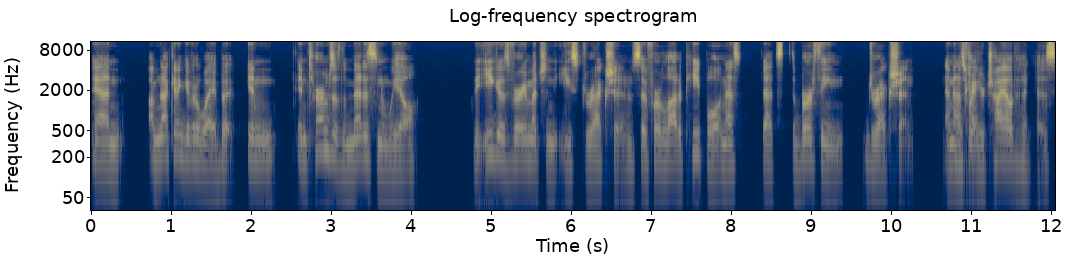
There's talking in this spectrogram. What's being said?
And I'm not going to give it away, but in in terms of the medicine wheel, the ego is very much in the east direction. So for a lot of people, and that's that's the birthing direction, and that's okay. where your childhood is.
